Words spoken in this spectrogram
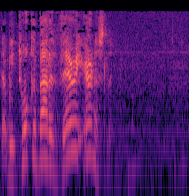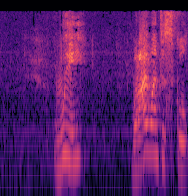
that we talk about it very earnestly. We, when I went to school,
